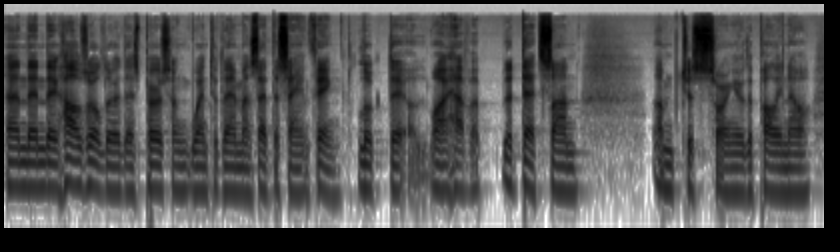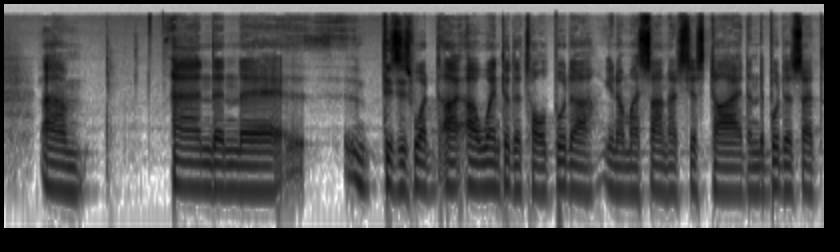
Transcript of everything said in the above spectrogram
And then the householder, this person, went to them and said the same thing. Look, the, I have a, a, dead son. I'm just showing you the Pali now. Um, and then uh, this is what I, I, went to the told Buddha. You know, my son has just died, and the Buddha said,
